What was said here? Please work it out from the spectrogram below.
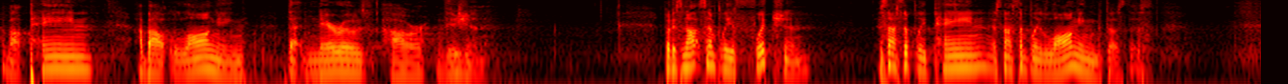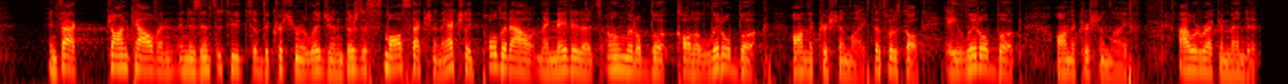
about pain, about longing that narrows our vision. But it's not simply affliction, it's not simply pain, it's not simply longing that does this. In fact, John Calvin, in his Institutes of the Christian Religion, there's a small section. They actually pulled it out and they made it its own little book called A Little Book on the Christian Life. That's what it's called, A Little Book on the Christian Life. I would recommend it.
